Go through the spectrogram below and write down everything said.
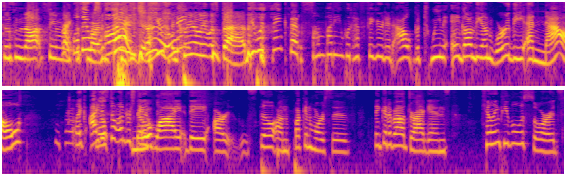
does not seem like Well, the was smartest iron, idea. too. And clearly it was bad. you would think that somebody would have figured it out between Aegon the Unworthy and now. Like I just don't understand Nope. why they are still on fucking horses, thinking about dragons, killing people with swords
